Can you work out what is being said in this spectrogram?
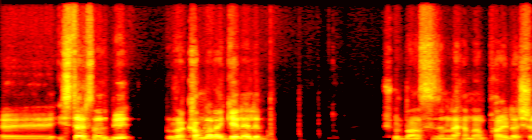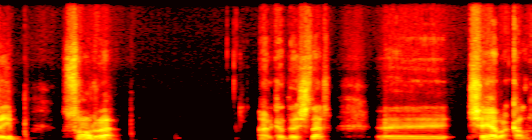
Ee, isterseniz bir rakamlara gelelim. Şuradan sizinle hemen paylaşayım. Sonra arkadaşlar e, şeye bakalım.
